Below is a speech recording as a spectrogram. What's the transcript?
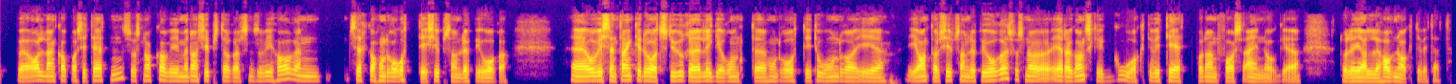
opp all den kapasiteten, så snakker vi med den skipsstørrelsen som vi har, ca. 180 skipsanløp i året. Eh, og hvis en tenker at Sture ligger rundt 180-200 eh, i, i, antall skipsanløp i året, så er det ganske god aktivitet på den fase 1 òg når det gjelder havneaktivitet.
